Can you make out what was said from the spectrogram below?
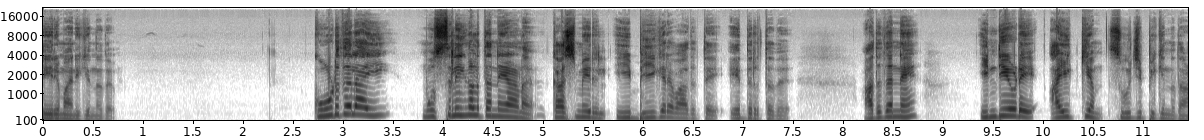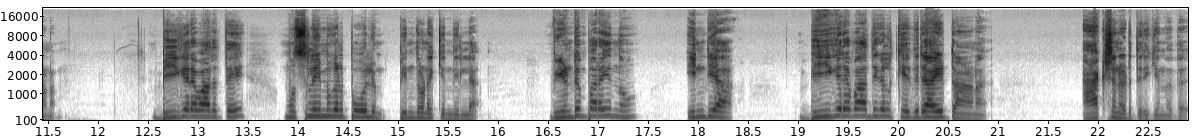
തീരുമാനിക്കുന്നത്. കൂടുതലായി മുസ്ലിങ്ങൾ തന്നെയാണ് കാശ്മീരിൽ ഈ ഭീകരവാദത്തെ എതിർത്തത്. അതുതന്നെ ഇന്ത്യയുടെ ഐക്യം സൂചിപ്പിക്കുന്നതാണ്. ഭീകരവാദത്തെ മുസ്ലിമുകൾ പോലും പിന്തുണയ്ക്കുന്നില്ല. വീണ്ടും പറയുന്നു ഇന്ത്യ ഭീകരവാദികൾക്കെതിരായിട്ടാണ് ആക്ഷൻ എടുത്തിരിക്കുന്നത്.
